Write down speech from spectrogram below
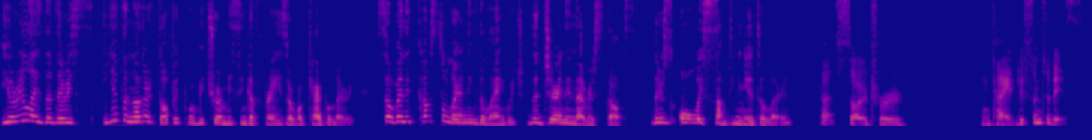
you realize that there is yet another topic for which you are missing a phrase or vocabulary. So when it comes to learning the language, the journey never stops. There's always something new to learn. That's so true. Okay, listen to this.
